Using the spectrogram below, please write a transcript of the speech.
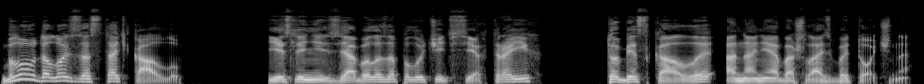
Блу удалось застать Каллу. Если нельзя было заполучить всех троих, то без Каллы она не обошлась бы точно.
